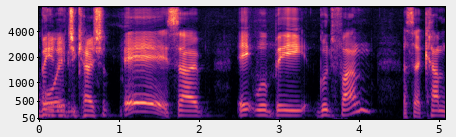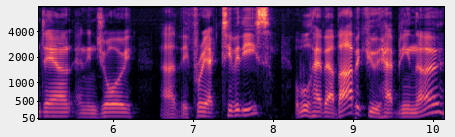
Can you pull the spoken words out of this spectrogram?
Be an education. yeah, so it will be good fun. So come down and enjoy uh, the free activities. We'll have our barbecue happening though.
